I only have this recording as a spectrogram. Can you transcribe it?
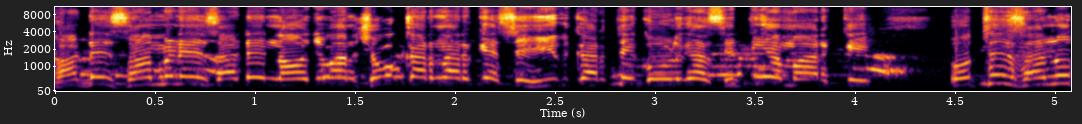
ਸਾਡੇ ਸਾਹਮਣੇ ਸਾਡੇ ਨੌਜਵਾਨ ਸ਼ੁਭ ਕਰਨ ਵਰਗੇ ਸ਼ਹੀਦ ਕਰਤੇ, ਗੋਲੀਆਂ ਸਿੱਧੀਆਂ ਮਾਰ ਕੇ। ਉੱਥੇ ਸਾਨੂੰ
